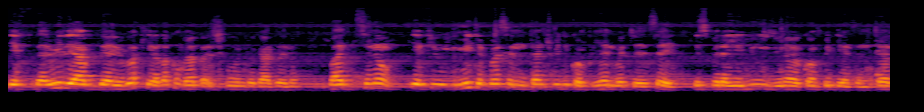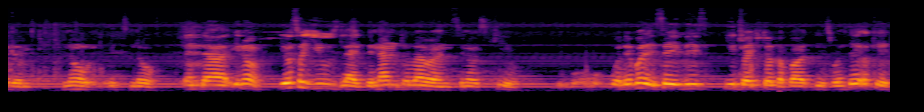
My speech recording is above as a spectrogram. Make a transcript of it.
If they really have there, you're lucky, you're not going to school, in you know. But, you know, if you, you meet a person who can't really comprehend what you're saying, it's better you use, you know, your confidence and tell them, no, it's no. And, uh, you know, you also use, like, the non-tolerance, you know, skill whatever they say this, you try to talk about this. When they say, okay,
